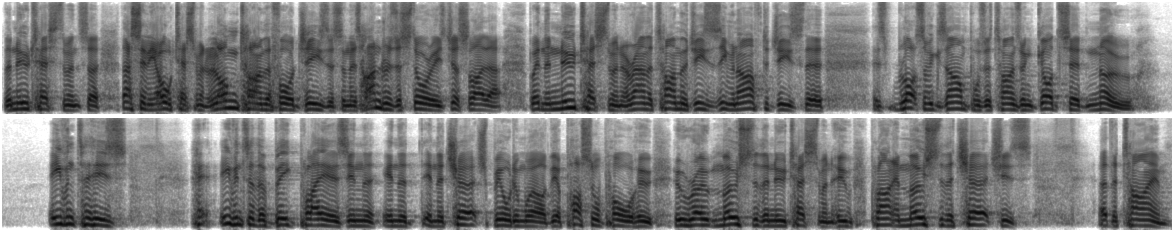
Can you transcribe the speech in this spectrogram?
The New Testament, so that's in the Old Testament, a long time before Jesus, and there's hundreds of stories just like that. But in the New Testament, around the time of Jesus, even after Jesus, there, there's lots of examples of times when God said no, even to his even to the big players in the, in the, in the church building world, the Apostle Paul, who, who wrote most of the New Testament, who planted most of the churches at the time,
